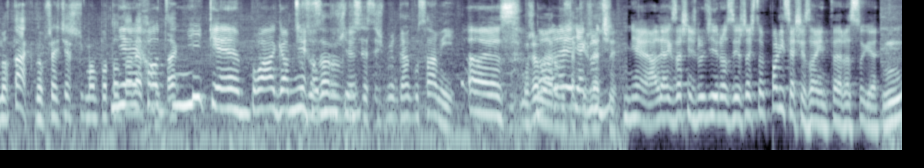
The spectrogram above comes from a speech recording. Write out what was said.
No tak, no przecież mam po to Nie telefon, tak? chodnikiem! Błagam, nie Co to za różnica? Jesteśmy gangusami. A jest. Możemy no, robić takie ludzi... rzeczy. Nie, ale jak zaczniesz ludzi rozjeżdżać, to policja się zainteresuje. N-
